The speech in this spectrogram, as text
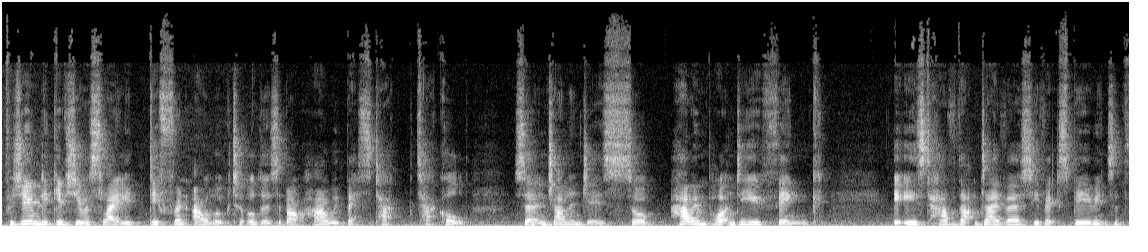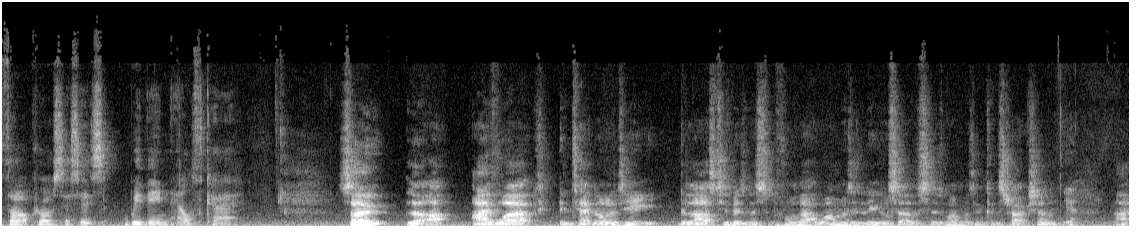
presumably gives you a slightly different outlook to others about how we best ta- tackle certain challenges. So how important do you think it is to have that diversity of experience and thought processes within healthcare? So, look, I, I've worked in technology. The last two businesses before that, one was in legal services, one was in construction. Yeah. Uh,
